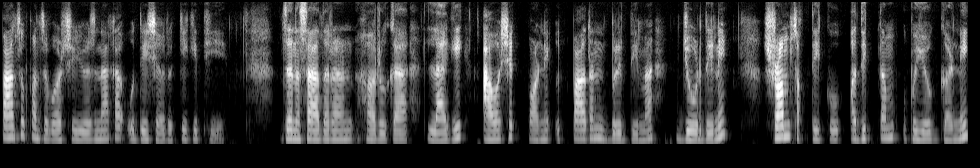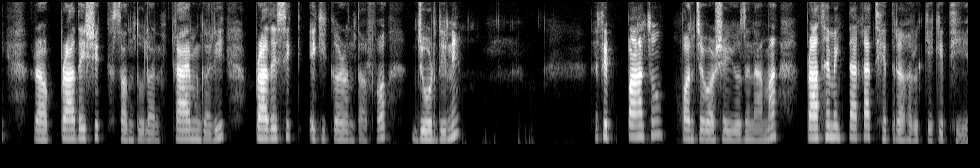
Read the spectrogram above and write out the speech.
पाँचौँ पञ्चवर्षीय योजनाका उद्देश्यहरू के के थिए? जनसाधारणहरूका लागि आवश्यक पर्ने उत्पादन वृद्धिमा जोड दिने श्रम शक्तिको अधिकतम उपयोग गर्ने र प्रादेशिक सन्तुलन कायम गरी प्रादेशिक एकीकरणतर्फ जोड दिने। त्यस्तै पाँचौँ पञ्चवर्षीय योजनामा प्राथमिकताका क्षेत्रहरू के के थिए?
